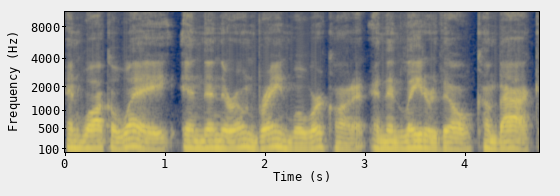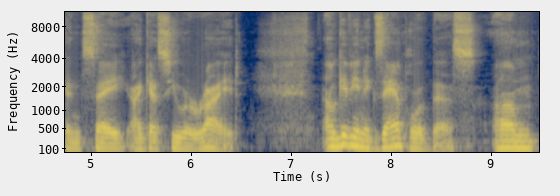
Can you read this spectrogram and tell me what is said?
and walk away, and then their own brain will work on it. And then later they'll come back and say, I guess you were right. I'll give you an example of this. Um,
